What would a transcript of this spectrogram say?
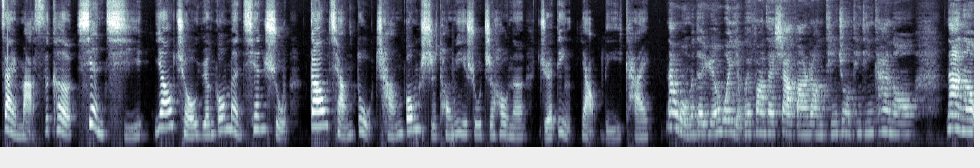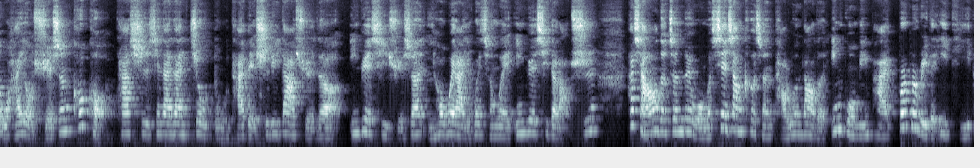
在马斯克限期要求员工们签署高强度长工时同意书之后呢，决定要离开。那我们的原文也会放在下方，让听众听听看哦。那呢，我还有学生 Coco，他是现在在就读台北市立大学的音乐系学生，以后未来也会成为音乐系的老师。他想要呢，针对我们线上课程讨论到的英国名牌 Burberry 的议题，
